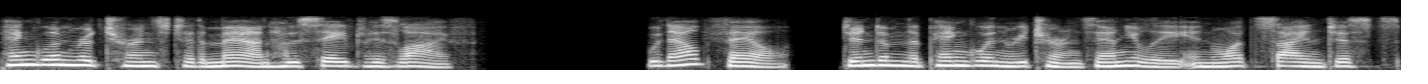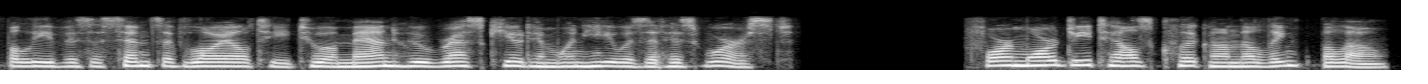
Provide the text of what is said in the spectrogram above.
Penguin returns to the man who saved his life. Without fail, Dindim the penguin returns annually in what scientists believe is a sense of loyalty to a man who rescued him when he was at his worst. For more details click on the link below.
